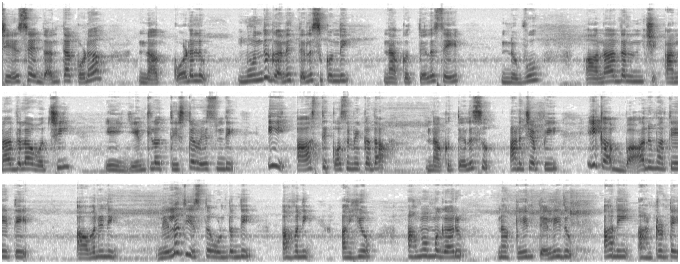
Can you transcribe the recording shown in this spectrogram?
చేసేదంతా కూడా నా కోడలు ముందుగానే తెలుసుకుంది. నాకు తెలిసే నువ్వు అనాథల నుంచి అనాథలా వచ్చి ఈ ఇంట్లో తిష్ట వేసింది. ఈ ఆస్తి కోసమే కదా నాకు తెలుసు అని చెప్పి ఇక భానుమతి అయితే అవనిని నిలదీస్తూ ఉంటుంది. అవని అయ్యో అమ్మమ్మ గారు నాకేం తెలీదు అని అంటుంటే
